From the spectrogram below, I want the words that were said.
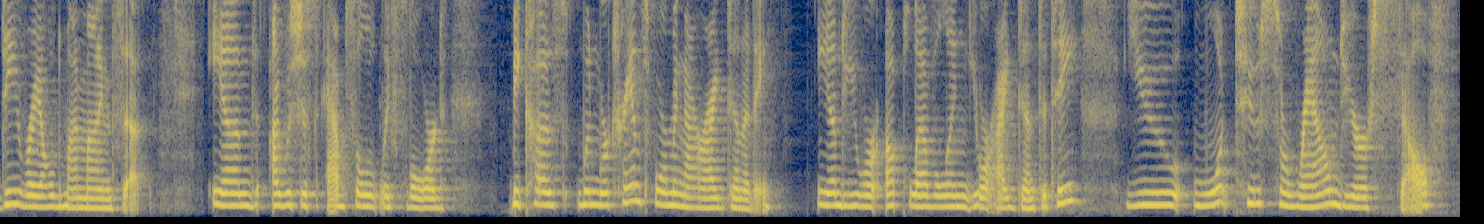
derailed my mindset. And I was just absolutely floored because when we're transforming our identity, and you are up leveling your identity, you want to surround yourself.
